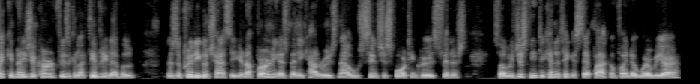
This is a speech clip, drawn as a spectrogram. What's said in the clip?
recognize your current physical activity level. There's a pretty good chance that you're not burning as many calories now since your sporting career is finished. So we just need to kind of take a step back and find out where we are,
